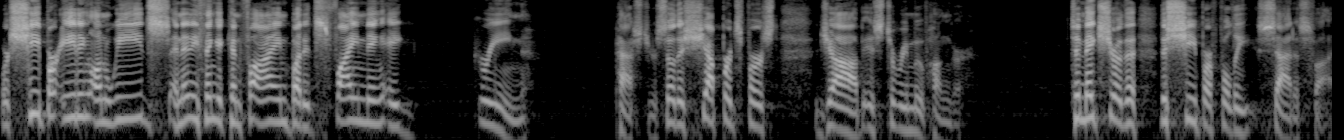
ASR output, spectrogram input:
where sheep are eating on weeds and anything it can find, but it's finding a green pasture. So the shepherd's first job is to remove hunger, to make sure that the sheep are fully satisfied.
